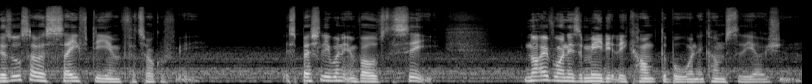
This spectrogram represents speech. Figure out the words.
There's also a safety in photography, especially when it involves the sea. Not everyone is immediately comfortable when it comes to the ocean.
